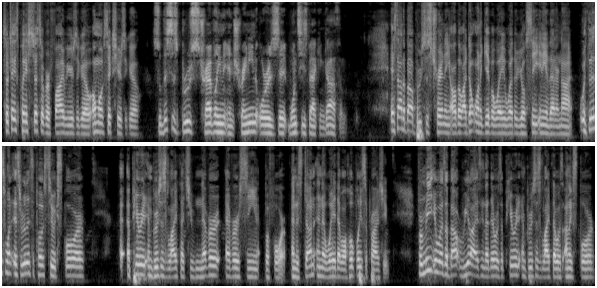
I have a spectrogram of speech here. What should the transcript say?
So it takes place just over five years ago, almost six years ago. So this is Bruce traveling and training, or is it once he's back in Gotham? it's not about Bruce's training, although I don't want to give away whether you'll see any of that or not. With this one, it's really supposed to explore a period in Bruce's life that you've never ever seen before, and it's done in a way that will hopefully surprise you. For me, it was about realizing that there was a period in Bruce's life that was unexplored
